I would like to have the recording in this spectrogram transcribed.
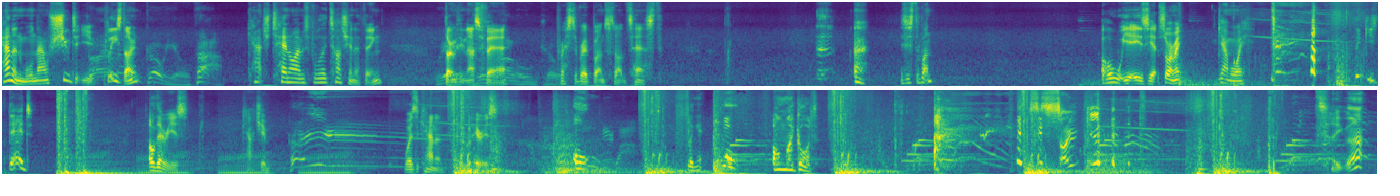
cannon will now shoot at you. Please don't. Catch 10 items before they touch anything. Don't think that's fair. Press the red button to start the test. Is this the button? Oh, it is, yep. Sorry, mate. Get him away. I think he's dead. Oh, there he is. Catch him. Where's the cannon? Oh, here it is. Oh! Fling it. Whoa! Oh my god! This is so good! Take that.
